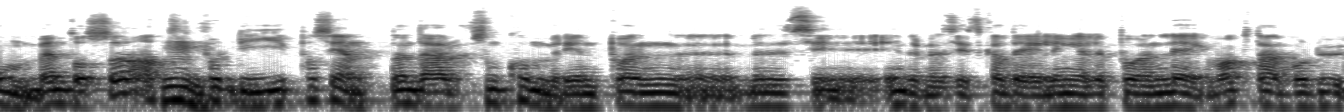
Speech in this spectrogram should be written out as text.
omvendt også at for de pasientene der som kommer inn på en eh, medisin, indremedisinsk avdeling eller på en legevakt der hvor du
